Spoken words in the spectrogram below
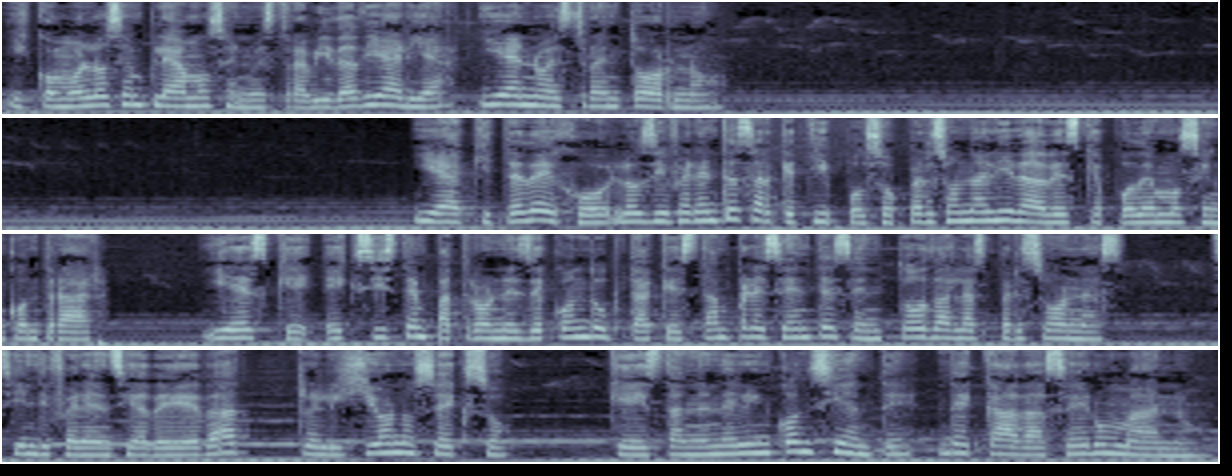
y cómo los empleamos en nuestra vida diaria y en nuestro entorno. Y aquí te dejo los diferentes arquetipos o personalidades que podemos encontrar y es que existen patrones de conducta que están presentes en todas las personas, sin diferencia de edad, religión o sexo, que están en el inconsciente de cada ser humano.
